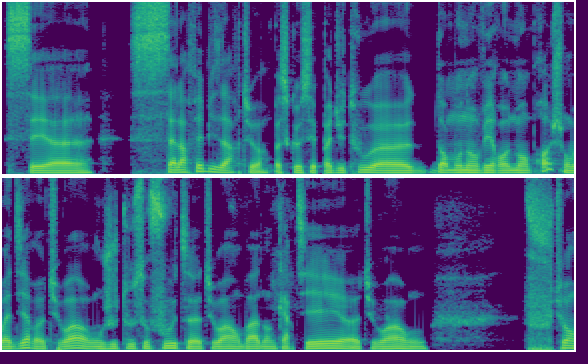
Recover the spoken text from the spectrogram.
c'est, ça leur fait bizarre, tu vois, parce que c'est pas du tout dans mon environnement proche, on va dire, tu vois, on joue tous au foot, tu vois, en bas dans le quartier, tu vois, on, tu vois,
